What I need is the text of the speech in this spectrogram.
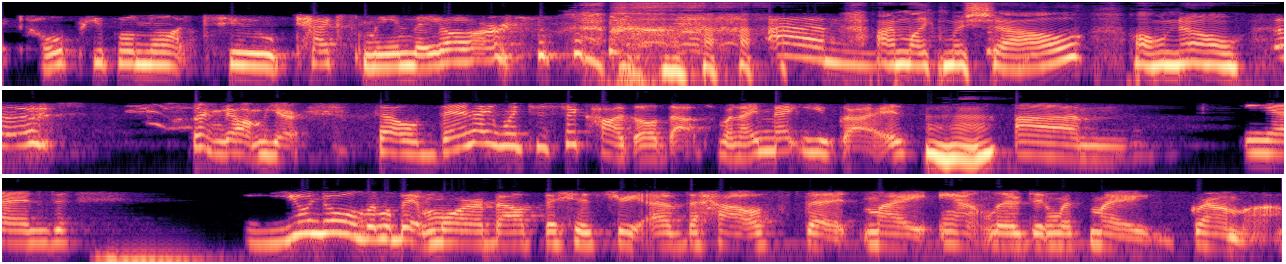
I told people not to text me, and they are. um, I'm like Michelle. Oh no. Uh, no, I'm here. So then I went to Chicago. That's when I met you guys. Mm-hmm. Um, and you know a little bit more about the history of the house that my aunt lived in with my grandma.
